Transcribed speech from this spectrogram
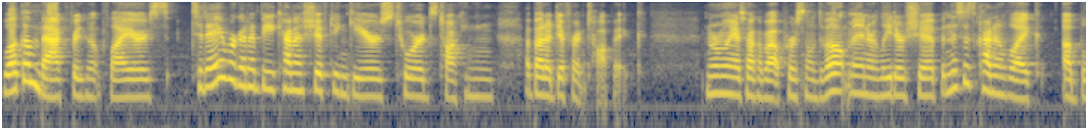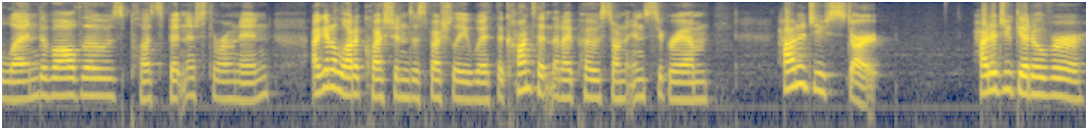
Welcome back, frequent flyers. Today we're going to be kind of shifting gears towards talking about a different topic. Normally I talk about personal development or leadership, and this is kind of like a blend of all of those plus fitness thrown in. I get a lot of questions, especially with the content that I post on Instagram. How did you start? How did you get over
